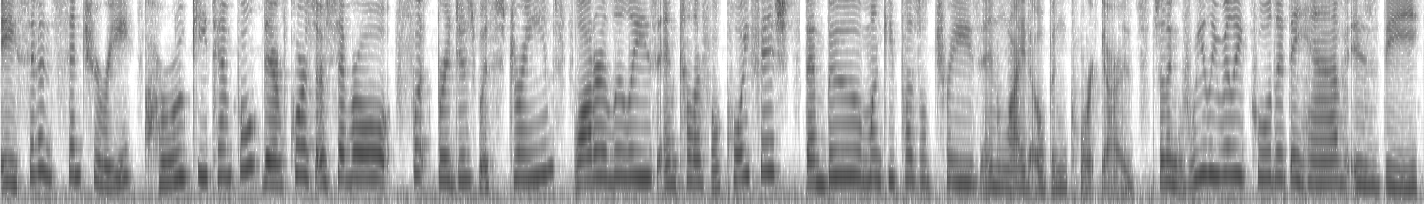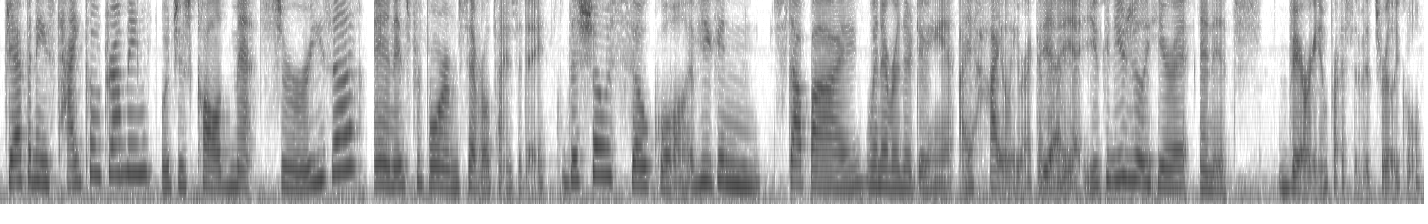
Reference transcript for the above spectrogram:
a 7th century Horyuji temple. There, of course, are several footbridges with streams, water lilies, and colorful koi fish, bamboo, monkey puzzle trees, and wide open courtyards. Something really, really cool that they have is the Japanese taiko drumming, which is called matsuriza, and it's performed several times a day. The show is so cool. If you can stop by whenever they're doing it, I highly recommend Yeah, it. yeah, you can usually hear it, and it's very impressive. It's really cool.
